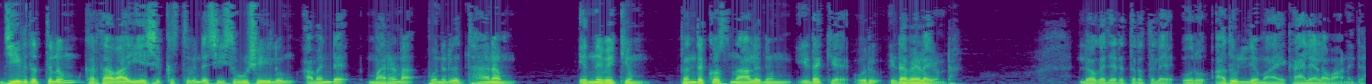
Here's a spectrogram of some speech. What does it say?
ജീവിതത്തിലും കർത്താവായ യേശുക്രിസ്തുവിന്റെ ശുശ്രൂഷയിലും അവന്റെ മരണ പുനരുദ്ധാനം എന്നിവയ്ക്കും പെന്തക്കോസ് നാളിനും ഇടയ്ക്ക് ഒരു ഇടവേളയുണ്ട്. ലോകചരിത്രത്തിലെ ഒരു അതുല്യമായ കാലയളവാണിത്.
